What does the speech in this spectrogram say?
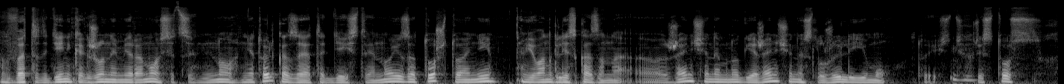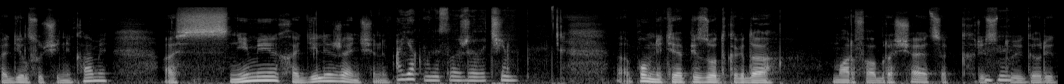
в этот день как жены мироносицы. Но не только за это действие, но и за то, что они, в Евангелии сказано, э, женщины, многие женщины служили Ему. То есть Мгм. Христос ходил с учениками, а с ними ходили женщины. А як вони служили? Чим? А Помните эпизод, когда Марфа обращается к Христу Мгм. и говорит,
